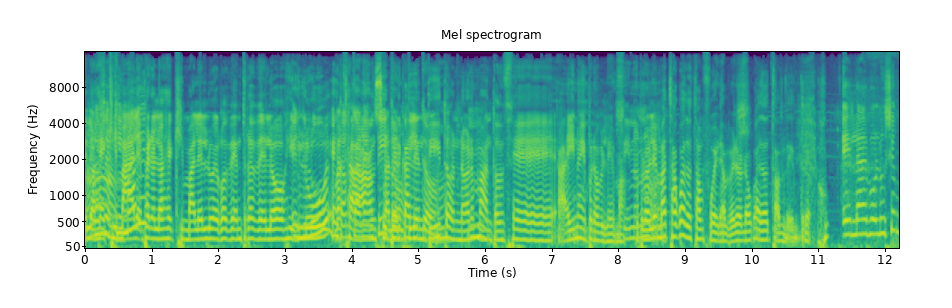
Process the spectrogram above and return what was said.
Los Ah. esquimales, pero los esquimales luego dentro de los iglú glú están súper Calentito. calentitos, Norma, Mm. entonces ahí no hay problema. Sí, no, el no. problema está cuando están fuera, pero no cuando están dentro. Eh, la evolución,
